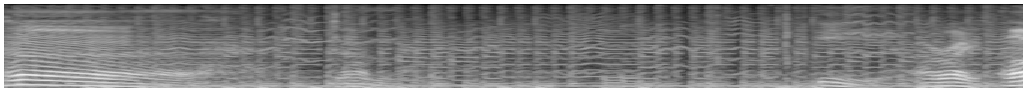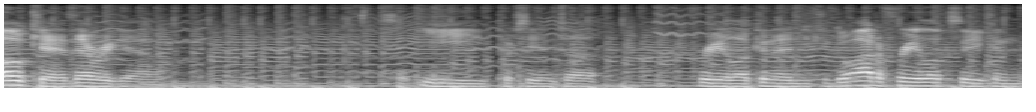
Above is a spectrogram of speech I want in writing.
Uh, done. E. Alright. Okay, there we go. So E puts you into free look, and then you can go out of free look so you can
